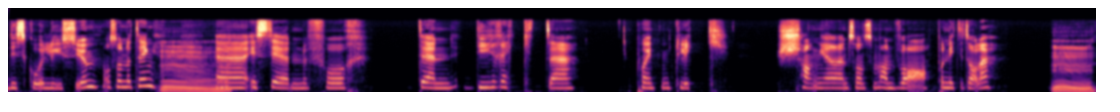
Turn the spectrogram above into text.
Disco Elysium og sånne ting, Mhm. eh, istedenfor den direkte point and click-sjangeren sånn som han var på 90-tallet. Mm.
